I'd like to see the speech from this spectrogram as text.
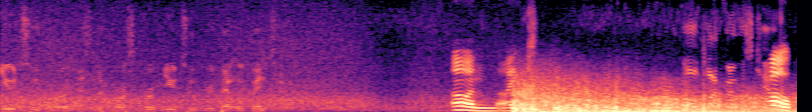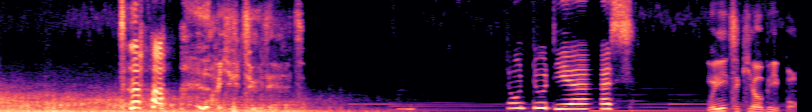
YouTuber. This is the first group YouTuber event we've been to. Oh, nice. Oh, Black Widow was killed. Oh. Why you do that? Don't do this. We need to kill people.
